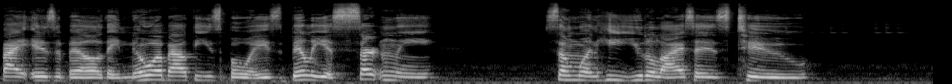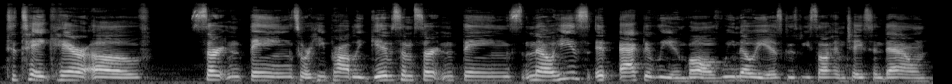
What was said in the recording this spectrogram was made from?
by Isabel. They know about these boys. Billy is certainly someone he utilizes to to take care of certain things or he probably gives him certain things. No, he's actively involved. We know he is because we saw him chasing down.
